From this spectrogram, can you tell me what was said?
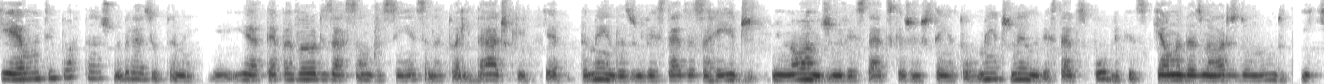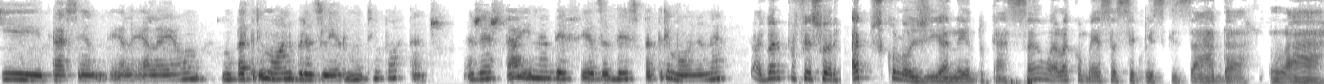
que é muito importante no Brasil também. E, e até para a valorização da ciência na atualidade, que, que, é também das universidades, essa rede enorme de universidades que a gente tem atualmente, né? Universidades públicas, que é uma das maiores do mundo e que está sendo, ela, ela é um, um patrimônio brasileiro muito importante a gente está aí na defesa desse patrimônio, né? Agora, professora, a psicologia na educação, ela começa a ser pesquisada lá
